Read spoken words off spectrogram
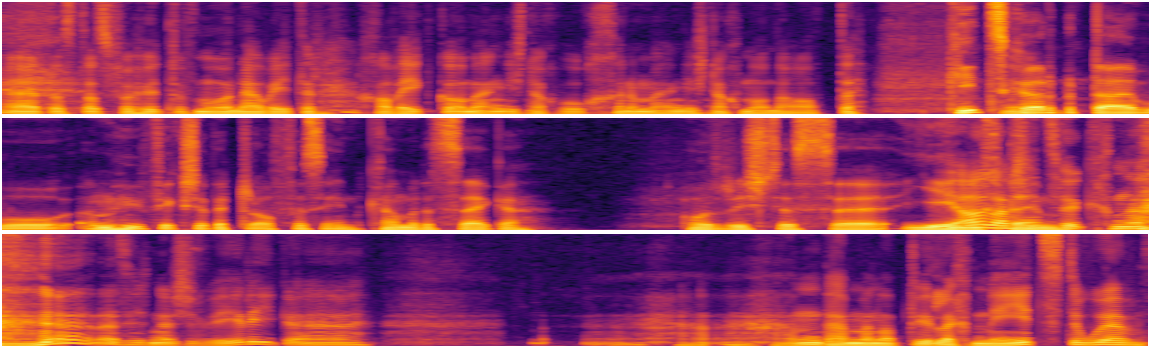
äh, dass das von heute auf morgen auch wieder kann weggehen kann, manchmal nach Wochen und manchmal nach Monaten. Gibt es Körperteile, die am häufigsten betroffen sind? Kann man das sagen? Oder ist das äh, je ja, nachdem? Ja, das ist wirklich noch, das ist noch schwierig. Äh, Hände haben wir natürlich mehr zu tun.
